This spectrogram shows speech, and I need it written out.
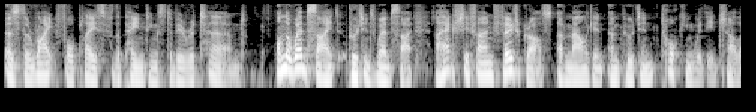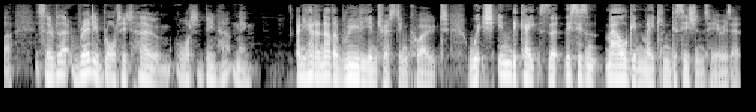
as the rightful place for the paintings to be returned. On the website, Putin's website, I actually found photographs of Malgin and Putin talking with each other. So that really brought it home what had been happening. And you had another really interesting quote, which indicates that this isn't Malgin making decisions here, is it?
